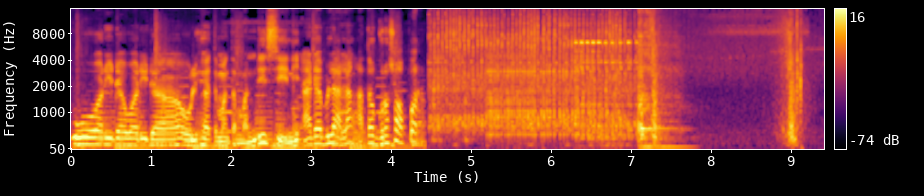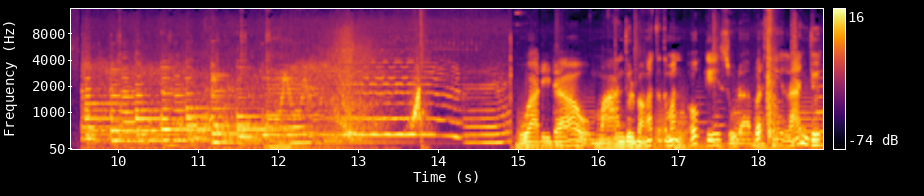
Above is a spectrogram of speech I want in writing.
Wadidaw wadidaw, lihat teman-teman di sini ada belalang atau grasshopper. Wadidaw, mandul banget teman-teman. Oke, sudah bersih. Lanjut.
